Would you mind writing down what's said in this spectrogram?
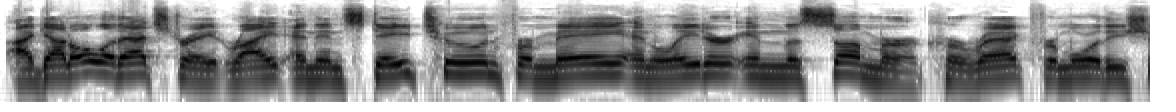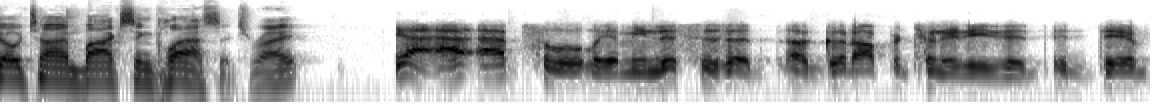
I got all of that straight, right? And then stay tuned for May and later in the summer, correct? For more of these Showtime boxing classics, right? Yeah, a- absolutely. I mean, this is a, a good opportunity to dip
